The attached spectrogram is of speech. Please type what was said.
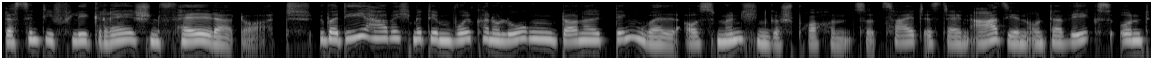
Das sind die phlegräischen Felder dort. Über die habe ich mit dem Vulkanologen Donald Dingwell aus München gesprochen. Zurzeit ist er in Asien unterwegs und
